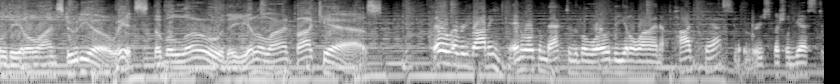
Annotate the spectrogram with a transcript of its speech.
Below the Yellow Line studio, it's the Below the Yellow Line podcast. Hello, everybody, and welcome back to the Below the Yellow Line podcast. We a very special guest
